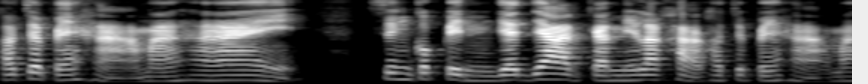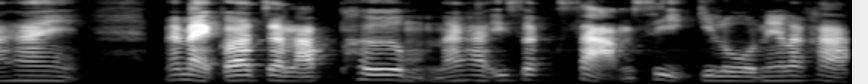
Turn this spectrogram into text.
เขาจะไปหามาให้ ซึ่งก็เป็นญาติญาติๆกันนี่แหละค่ะเขาจะไปหามาให้ แม่ใหม่ก็จะรับเพิ่มนะคะ อีกสักสามสี่กิโลนี่แหละค่ะ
